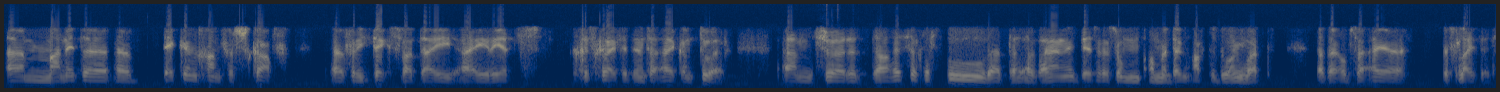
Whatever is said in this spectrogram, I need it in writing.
ehm um, maar net 'n dekking gaan verskaf uh, vir die teks wat hy hy reeds geskryf het in sy eie kantoor. Ehm um, so dat daar is 'n gevoel dat uh, wanneer hy besig is om om 'n ding af te dwing wat dat hy op sy eie besluit het.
